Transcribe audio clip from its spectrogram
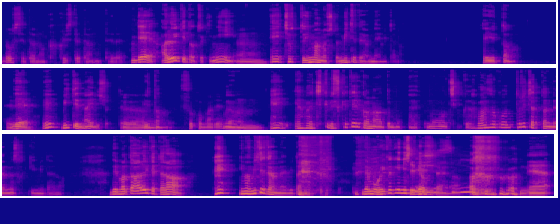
どうしてたの？隠してたの？手で。で歩いてた時に「うん。えちょっと今の人見てたよね」みたいな。って言ったの。で「え見てないでしょ」ってうん、言ったの、そこまで？うん。えやばい乳首透けてるかな？と思ってもう乳首絆創膏取れちゃったんだよねさっき？みたいな。でまた歩いてたら「え今見てたよね」みたいな。でもういい加減にしてよみたいな。ね。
